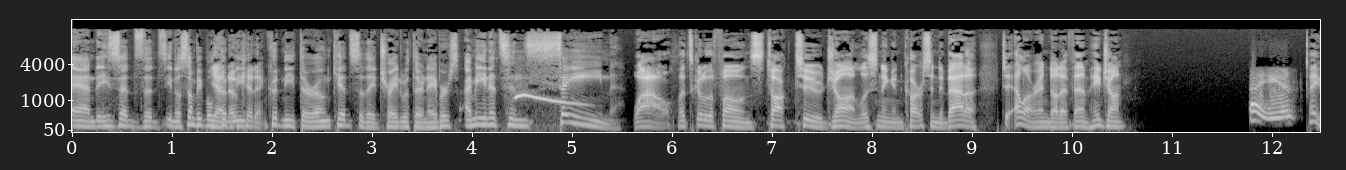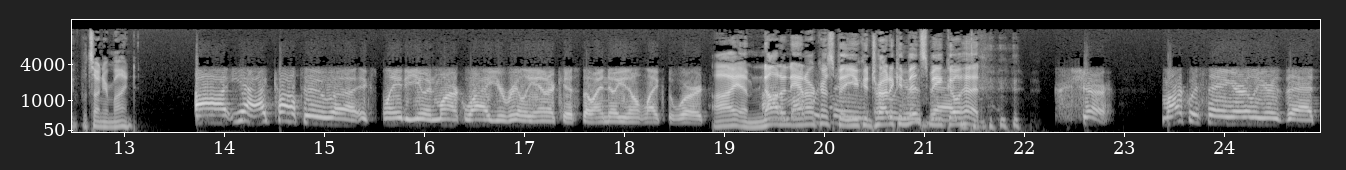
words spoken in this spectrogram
And he said that you know some people Yeah, couldn't, no eat, kidding. couldn't eat their own kids, so they trade with their neighbors. I mean, it's insane. Wow. Let's go to the phones. Talk to John, listening in Carson, Nevada, to LRN.FM. Hey, John. Hey, Ian. Hey, what's on your mind? Uh, yeah, I called to uh, explain to you and Mark why you're really anarchist, though I know you don't like the word. I am not Uh, an Mark anarchist, but you can try to convince me. that- Go ahead. Sure. Mark was saying earlier that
